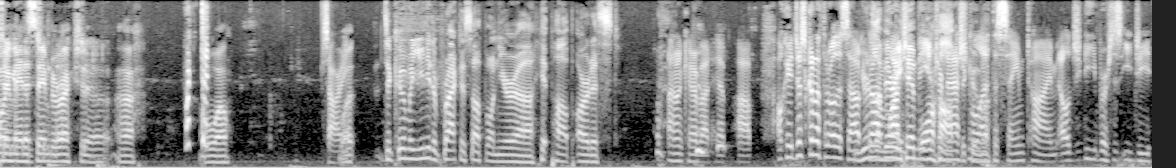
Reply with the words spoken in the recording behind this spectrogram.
going made in the same direction. Uh, What the? oh well. Sorry, What? Takuma, you need to practice up on your uh, hip hop artist. I don't care about hip hop. Okay, just gonna throw this out. You're 'cause not I'm very watching hip the or hop, international Takuma. at the same time. LGD versus EG.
